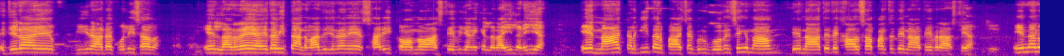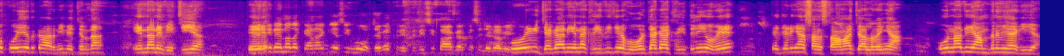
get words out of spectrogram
ਤੇ ਜਿਹੜਾ ਇਹ ਵੀਰ ਸਾਡਾ ਕੋਹਲੀ ਸਾਹਿਬ ਇਹ ਲੜ ਰਹੇ ਆ ਇਹਦਾ ਵੀ ਧੰਨਵਾਦ ਜਿਨ੍ਹਾਂ ਨੇ ਸਾਰੀ ਕੌਮ ਵਾਸਤੇ ਵੀ ਜਾਣੀ ਕਿ ਲੜਾਈ ਲੜੀ ਆ। ਇਹ ਨਾ ਕਲਗੀਧਰ ਪਾਤਸ਼ਾਹ ਗੁਰੂ ਗੋਬਿੰਦ ਸਿੰਘ ਨਾਮ ਦੇ ਨਾਂ ਤੇ ਤੇ ਖਾਲਸਾ ਪੰਥ ਦੇ ਨਾਂ ਤੇ ਵਿਰਾਸਤ ਆ। ਇਹਨਾਂ ਨੂੰ ਕੋਈ ਅਧਿਕਾਰ ਨਹੀਂ ਵੇਚਣ ਦਾ ਇਹਨਾਂ ਨੇ ਵੇਚੀ ਆ। ਲੇਕਿਨ ਇਹਨਾਂ ਦਾ ਕਹਿਣਾ ਕਿ ਅਸੀਂ ਹੋਰ ਜਗ੍ਹਾ ਖਰੀਦਣੀ ਸੀ ਤਾਂ ਕਰਕੇ ਅਸੀਂ ਜਗ੍ਹਾ ਵੇਚ। ਕੋਈ ਜਗ੍ਹਾ ਨਹੀਂ ਇਹਨਾਂ ਖਰੀਦੀ ਜੇ ਹੋਰ ਜਗ੍ਹਾ ਖਰੀਦਣੀ ਹੋਵੇ ਤੇ ਜਿਹੜੀਆਂ ਸੰਸਥਾਵਾਂ ਚੱਲ ਰਹੀਆਂ ਉਹਨਾਂ ਦੀ ਆਮਦਨ ਵੀ ਹੈਗੀ ਆ।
